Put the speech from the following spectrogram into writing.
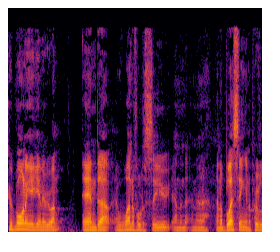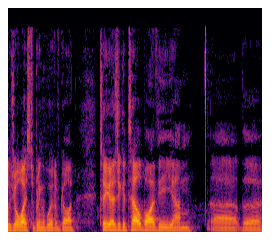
Good morning again, everyone. And, uh, wonderful to see you, and, and, a, and a blessing and a privilege always to bring the Word of God to you. As you could tell by the, um, uh, the,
